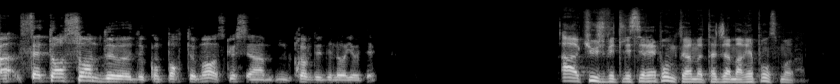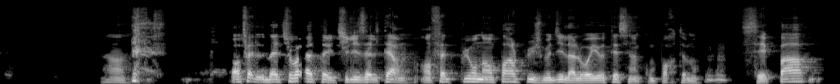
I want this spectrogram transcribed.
Enfin, cet ensemble de, de comportements, est-ce que c'est une preuve de déloyauté? Ah, Q, je vais te laisser répondre. Tu as, déjà ma réponse, moi. Ah. En fait, bah, tu vois, là, tu as utilisé le terme. En fait, plus on en parle, plus je me dis la loyauté, c'est un comportement. Mm-hmm. C'est pas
